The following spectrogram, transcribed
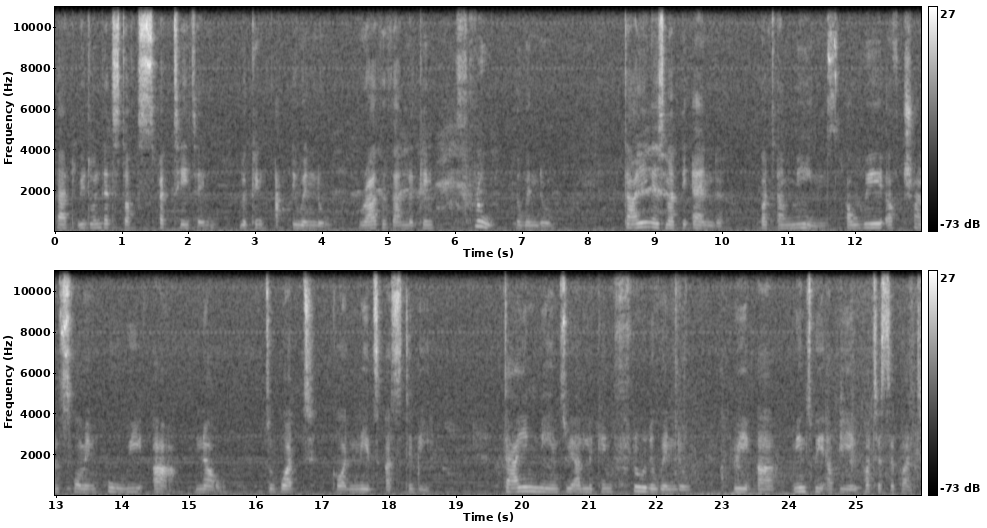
that we don't get stuck spectating, looking at the window, rather than looking through the window. Dying is not the end, but a means, a way of transforming who we are now to what God needs us to be. Dying means we are looking through the window. We are means we are being participant.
